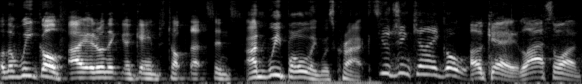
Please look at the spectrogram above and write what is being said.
Or the Wii Golf. I don't think a game's topped that since. And Wii Bowling was cracked. Eugene, can I go? Okay, last one.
